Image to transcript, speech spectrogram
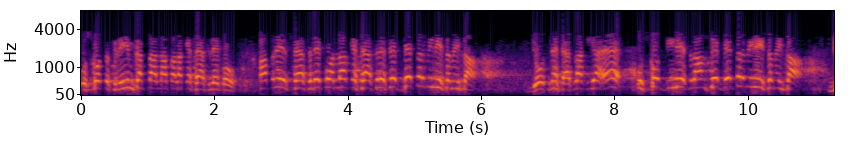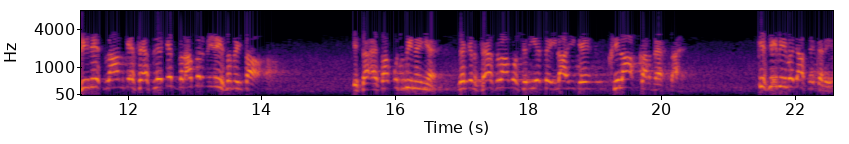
اس کو تسلیم کرتا اللہ تعالیٰ کے فیصلے کو۔ اپنے اس فیصلے کو اللہ کے فیصلے سے بہتر بھی نہیں سمجھتا۔ جو اس نے فیصلہ کیا ہے، اس کو دین اسلام سے بہتر بھی نہیں سمجھتا۔ دین اسلام کے فیصلے کے برابر بھی نہیں سمجھتا۔ ایسا کچھ بھی نہیں ہے، لیکن فیصلہ وہ شریعت الہی کے خلاف کر بیٹھتا ہے۔ کسی بھی وجہ سے کرے۔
